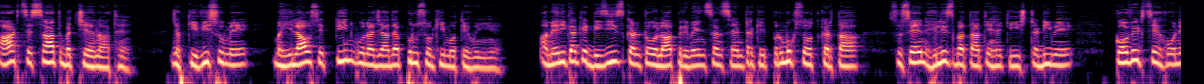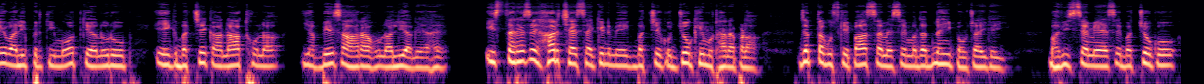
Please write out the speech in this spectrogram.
आठ से सात बच्चे अनाथ हैं, जबकि विश्व में महिलाओं से तीन गुना ज़्यादा पुरुषों की मौतें हुई हैं। अमेरिका के डिज़ीज़ कंट्रोल और प्रिवेंशन सेंटर के प्रमुख शोधकर्ता सुसैन हिलिस बताते हैं कि स्टडी में कोविड से होने वाली प्रति मौत के अनुरूप एक बच्चे का अनाथ होना या बेसहारा होना लिया गया है। इस तरह से हर छह सेकंड में एक बच्चे को जोखिम उठाना पड़ा, जब तक उसके पास समय से मदद नहीं पहुंचाई गई। भविष्य में ऐसे बच्चों को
